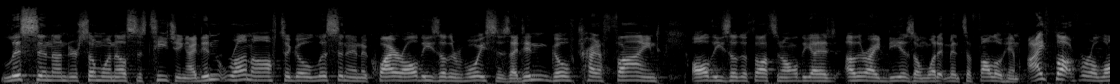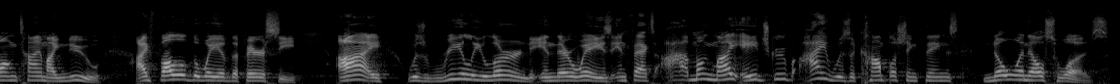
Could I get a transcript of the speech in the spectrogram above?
listen under someone else's teaching. I didn't run off to go listen and acquire all these other voices. I didn't go try to find all these other thoughts and all the other ideas on what it meant to follow him. I thought for a long time I knew. I followed the way of the Pharisee. I was really learned in their ways. In fact, among my age group, I was accomplishing things no one else was.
